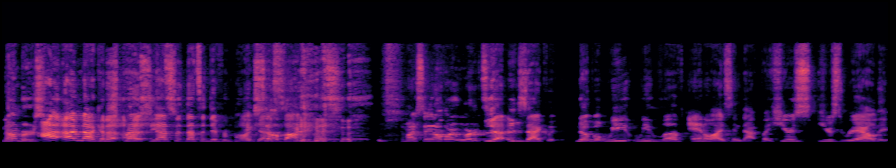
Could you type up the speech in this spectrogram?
numbers. I, I'm not gonna. Uh, that's a, that's a different podcast. Excel documents. Am I saying all the right words? yeah, exactly. No, but we we love analyzing that. But here's here's the reality,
